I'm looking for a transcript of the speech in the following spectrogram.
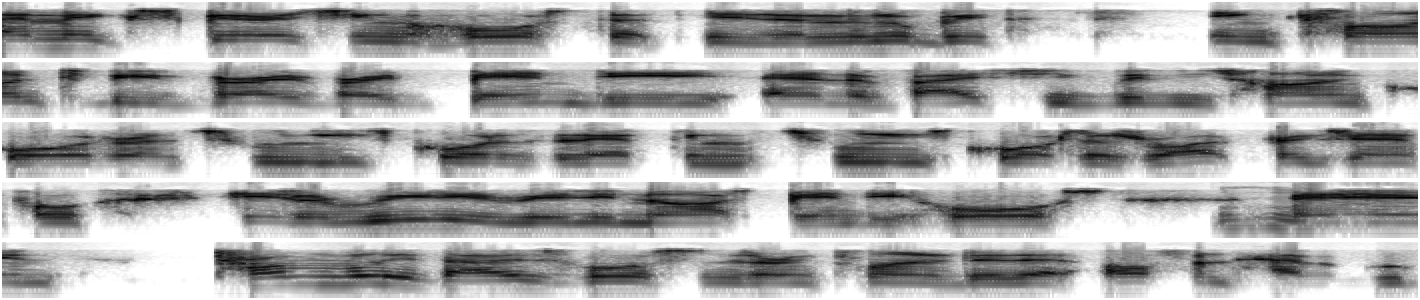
am experiencing a horse that is a little bit inclined to be very very bendy and evasive with his hind quarter and swing his quarters left and swing his quarters right, for example, he's a really really nice bendy horse, Mhm. and probably those horses that are inclined to do that often have a good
